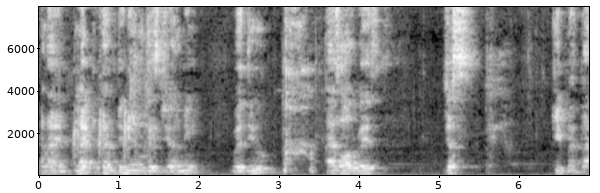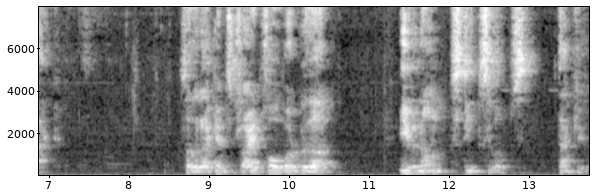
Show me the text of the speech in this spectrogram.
And I'd like to continue this journey with you. As always, just keep my back so that I can stride forward without even on steep slopes. Thank you.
